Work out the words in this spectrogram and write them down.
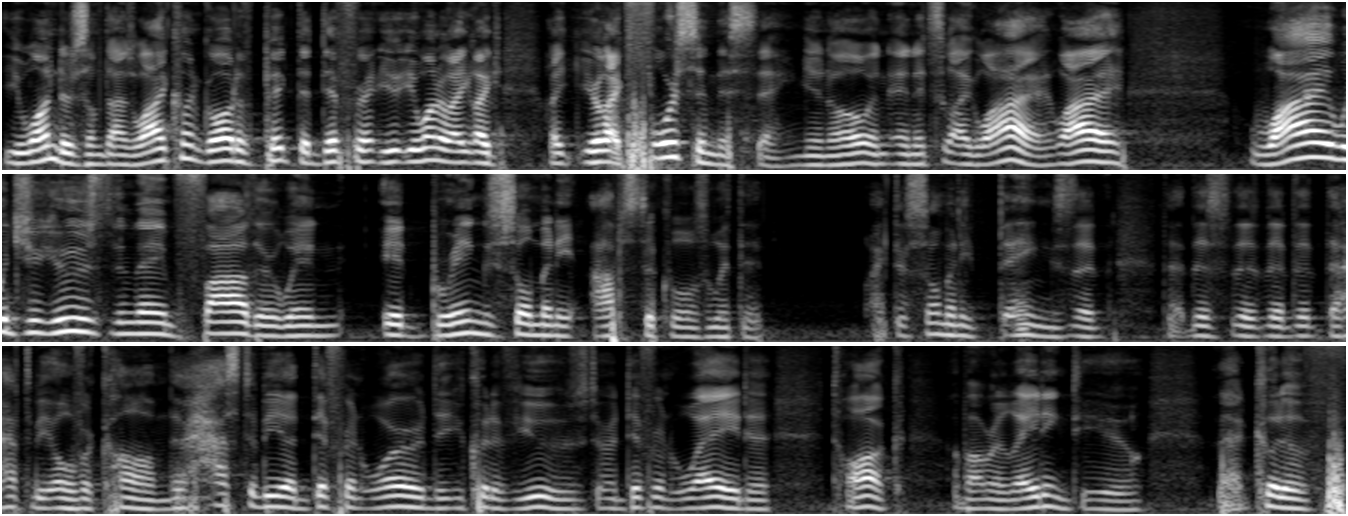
you wonder sometimes why couldn't God have picked a different you, you wonder like like like you're like forcing this thing, you know, and, and it's like why? Why why would you use the name Father when it brings so many obstacles with it? Like there's so many things that that, this, that, that, that have to be overcome. There has to be a different word that you could have used or a different way to talk about relating to you that could have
